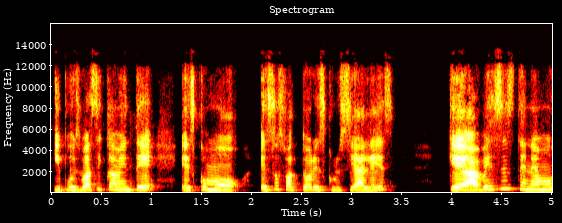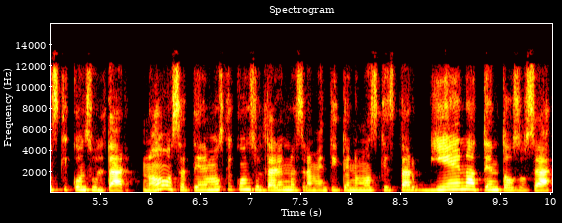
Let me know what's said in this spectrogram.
Y pues básicamente es como estos factores cruciales que a veces tenemos que consultar, ¿no? O sea, tenemos que consultar en nuestra mente y tenemos que estar bien atentos. O sea,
